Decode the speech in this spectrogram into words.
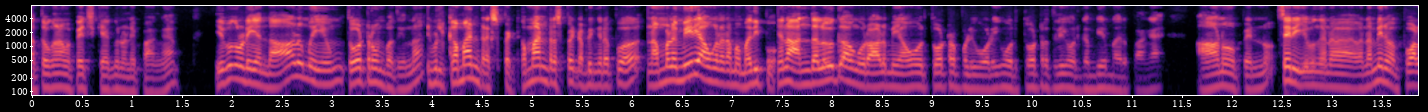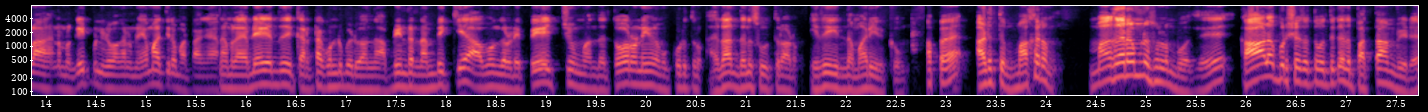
மற்றவங்க நம்ம பேச்சு கேட்கணும்னு நினைப்பாங்க. இவங்களுடைய அந்த ஆளுமையும் தோற்றமும் பார்த்தீங்கன்னா it will command respect command respect அப்படிங்கிறப்போ நம்மளை மீறி அவங்கள நம்ம மதிப்போம். ஏன்னா அந்த அளவுக்கு அவங்க ஒரு ஆளுமையாகவும் ஒரு தோற்றப்பொழிவோடையும் ஒரு தோற்றத்திலையும் ஒரு கம்பீரமாக இருப்பாங்க. ஆணோ பெண்ணோ சரி இவங்க நம்பி நம்ம போகலாம் நம்ம கைட் பண்ணிடுவாங்க நம்ம ஏமாத்திட மாட்டாங்க நம்மளை எப்படியாவது கரெக்டாக கொண்டு போயிடுவாங்க அப்படின்ற நம்பிக்கையை அவங்களுடைய பேச்சும் அந்த தோரணையும் நமக்கு கொடுத்துரும். அதுதான் தனுசு உத்திராடும் இது இந்த மாதிரி இருக்கும். அப்போ அடுத்து மகரம். மகரம்னு சொல்லும்போது காலபுருஷ தத்துவத்துக்கு அது பத்தாம் வீடு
